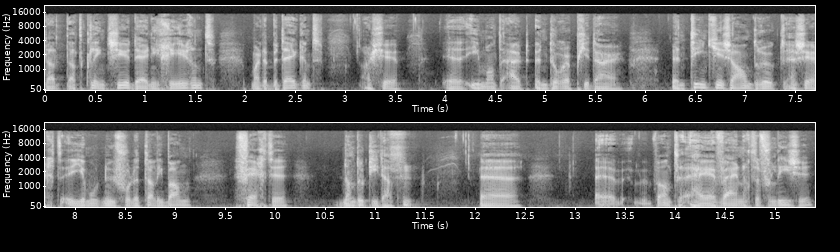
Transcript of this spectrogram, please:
Dat, dat klinkt zeer denigerend, maar dat betekent als je uh, iemand uit een dorpje daar een tientje in zijn hand drukt en zegt: Je moet nu voor de Taliban vechten, dan doet hij dat. Hm. Uh, uh, want hij heeft weinig te verliezen.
